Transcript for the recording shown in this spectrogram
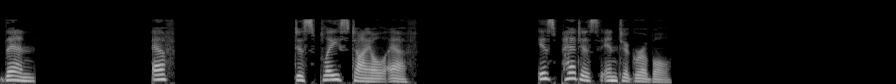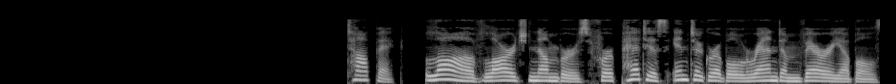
Then f display style f. Is Pettis integrable? Topic. Law of large numbers for Pettis integrable random variables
